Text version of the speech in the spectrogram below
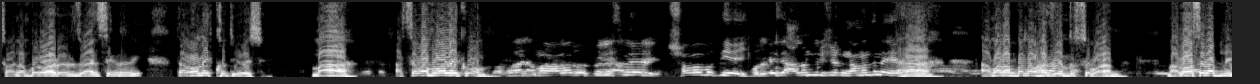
ছয় নম্বর ওয়ার্ডের জয়েন্ট সেক্রেটারি তার অনেক ক্ষতি হয়েছে। মা আসসালামু আলাইকুম। সভাপতি এই। এই যে আলমগীর নাম হ্যাঁ আমার আব্বার নাম হাজি আব্দুল সোবান ভালো আছেন আপনি?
